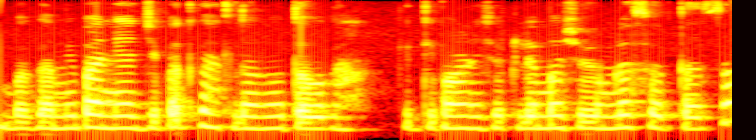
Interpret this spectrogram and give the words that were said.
बघा मी पाणी अजिबात घातलं नव्हतं बघा. किती पाणी सुटलं आहे मशरूमला स्वतःचं.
